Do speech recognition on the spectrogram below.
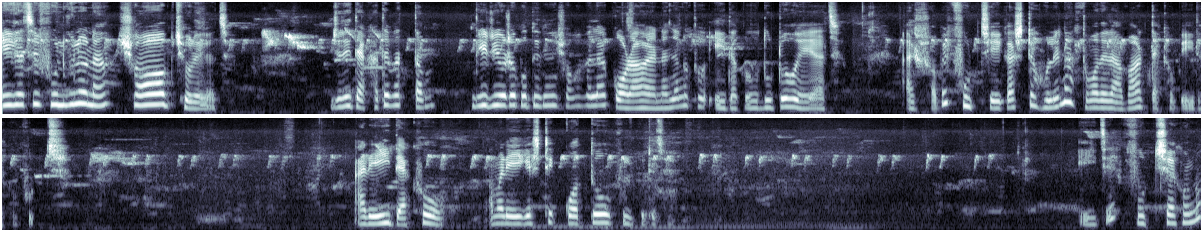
এই গাছের ফুলগুলো না সব ঝরে গেছে। যদি দেখাতে পারতাম, ভিডিওটা প্রতিদিন সকালবেলা করা হয় না, জানো তো? এই দেখো, দুটো হয়ে আছে। আর সবে ফুটছে, এই গাছটা হলে না তোমাদের আবার দেখাবো, এই দেখো ফুটছে। আর এই দেখো, আমার এই গাছটি কত ফুল ফুটেছে। এই যে ফুটছে এখনও।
